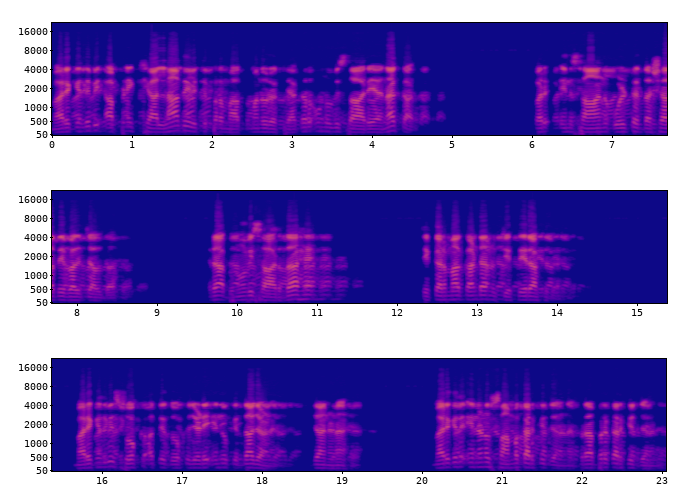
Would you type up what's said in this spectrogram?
ਮਾਰੇ ਕਹਿੰਦੇ ਵੀ ਆਪਣੇ ਖਿਆਲਾਂ ਦੇ ਵਿੱਚ ਪਰਮਾਤਮਾ ਨੂੰ ਰੱਖਿਆ ਕਰ ਉਹਨੂੰ ਵਿਸਾਰਿਆ ਨਾ ਕਰ। ਪਰ ਇਨਸਾਨ ਉਲਟ ਦਸ਼ਾ ਦੇ ਵੱਲ ਚੱਲਦਾ ਹੈ। ਰੱਬ ਨੂੰ ਵਿਸਾਰਦਾ ਹੈ ਤੇ ਕਰਮਾਂ ਕਾਂਡਾਂ ਨੂੰ ਚੇਤੇ ਰੱਖਦਾ ਹੈ। ਮਾਰੇ ਕਹਿੰਦੇ ਵੀ ਸੁੱਖ ਅਤੇ ਦੁੱਖ ਜਿਹੜੇ ਇਹਨੂੰ ਕਿੱਦਾਂ ਜਾਣਨਾ ਜਾਣਨਾ। ਹੈ। ਮਾਰੇ ਕਹਿੰਦੇ ਇਹਨਾਂ ਨੂੰ ਸਮ ਕਰਕੇ ਜਾਣਨਾ ਹੈ, ਬਰਾਬਰ ਕਰਕੇ ਜਾਣਨਾ। ਹੈ।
